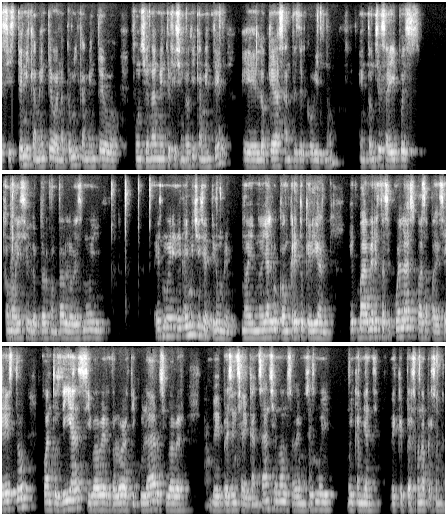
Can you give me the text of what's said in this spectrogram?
sistémicamente o anatómicamente o funcionalmente, fisiológicamente, lo que eras antes del COVID, ¿no? Entonces ahí, pues, como dice el doctor Juan Pablo, es muy, es muy, hay mucha incertidumbre, no hay, no hay algo concreto que digan, va a haber estas secuelas, vas a padecer esto, cuántos días, si va a haber dolor articular o si va a haber eh, presencia de cansancio, no lo sabemos, es muy, muy cambiante de qué persona a persona.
